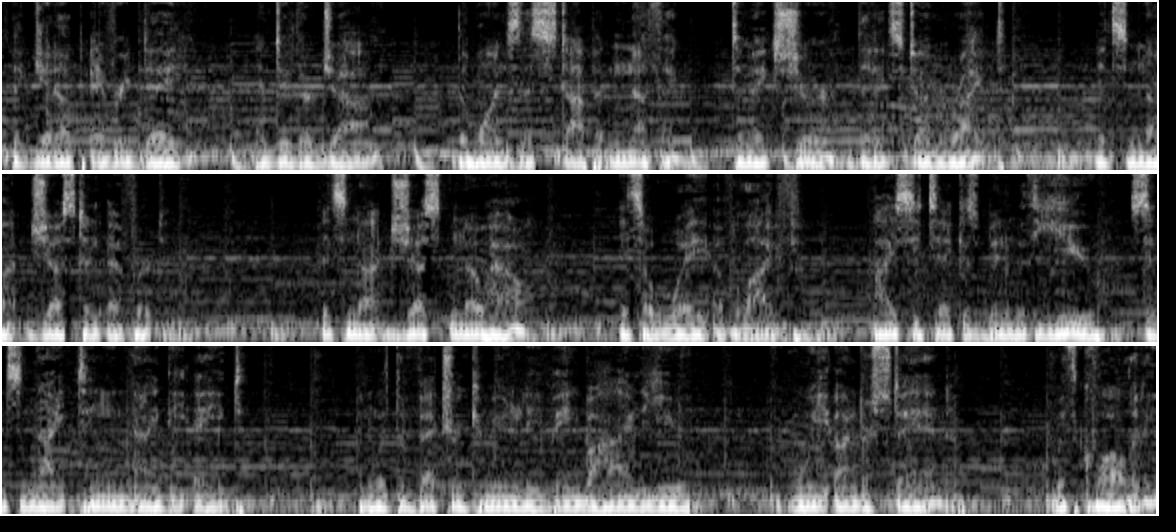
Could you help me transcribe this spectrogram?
that get up every day and do their job, the ones that stop at nothing to make sure that it's done right. It's not just an effort. It's not just know-how. It's a way of life. ICTech has been with you since 1998 and with the veteran community being behind you, we understand. With quality,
